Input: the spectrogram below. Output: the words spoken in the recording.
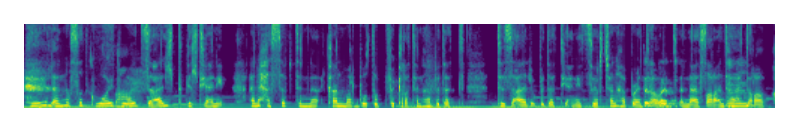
هي لأنه صدق وايد. وايد زعلت قلت يعني أنا حسبت إنه كان مربوط بفكرة إنها بدت تزعل وبدت يعني تصير كأنها برنت. أوت إنه صار عندها مم. احتراق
